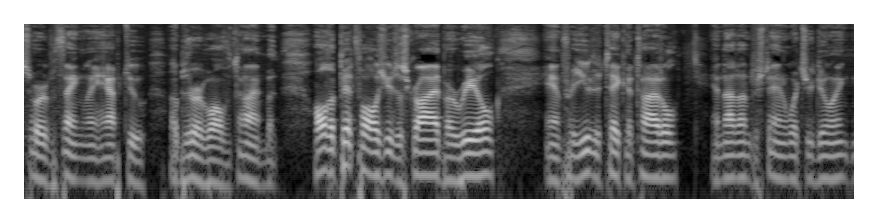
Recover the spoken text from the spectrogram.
sort of thing they have to observe all the time. But all the pitfalls you describe are real, and for you to take a title and not understand what you're doing.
